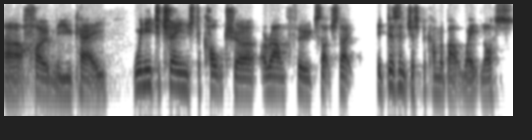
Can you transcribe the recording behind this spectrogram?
uh, home, the UK, we need to change the culture around food such that it doesn't just become about weight loss.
